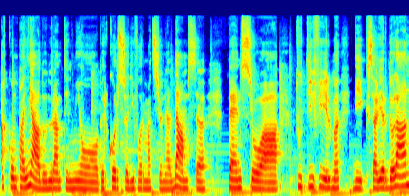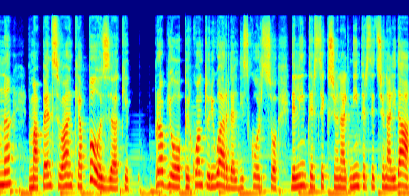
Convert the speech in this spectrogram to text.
accompagnato durante il mio percorso di formazione al DAMS. Penso a tutti i film di Xavier Dolan ma penso anche a Pose che proprio per quanto riguarda il discorso dell'intersezionalità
